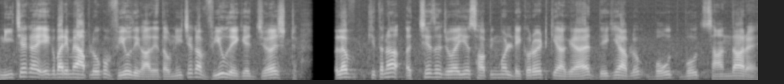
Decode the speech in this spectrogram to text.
नीचे का एक बारी मैं आप लोगों को व्यू दिखा देता हूँ। नीचे का व्यू देखिए, जस्ट मतलब कितना अच्छे से जो है ये शॉपिंग मॉल डेकोरेट किया गया है। देखिए आप लोग, बहुत बहुत शानदार है।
